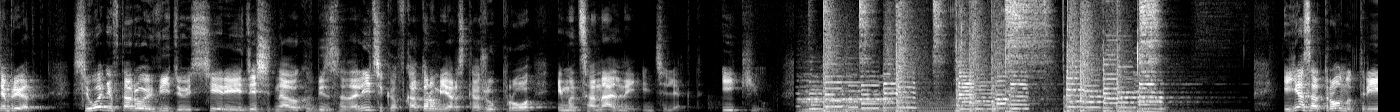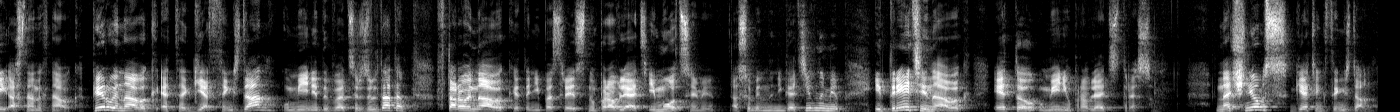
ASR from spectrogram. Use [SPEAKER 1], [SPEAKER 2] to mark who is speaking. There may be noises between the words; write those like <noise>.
[SPEAKER 1] Всем привет! Сегодня второе видео из серии 10 навыков бизнес-аналитика, в котором я расскажу про эмоциональный интеллект, EQ. И я затрону три основных навыка. Первый навык — это get things done, умение добиваться результата. Второй навык — это непосредственно управлять эмоциями, особенно негативными. И третий навык — это умение управлять стрессом. Начнем с getting things done.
